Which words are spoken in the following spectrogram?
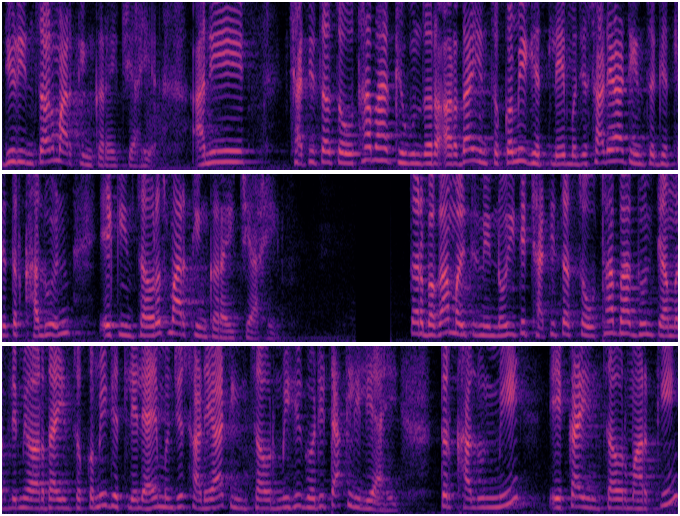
दीड इंचावर मार्किंग करायची आहे. आणि छातीचा चौथा भाग घेऊन जर अर्धा इंच कमी घेतले म्हणजे साडेआठ इंच घेतले तर खालून एक इंचावरच मार्किंग करायची आहे. तर बघा मैत्रिणींनो इथे छातीचा चौथा भाग घेऊन त्यामधले मी अर्धा इंच कमी घेतलेले आहे म्हणजे साडेआठ इंचावर मी ही घडी टाकलेली आहे. तर खालून मी एका इंचावर मार्किंग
